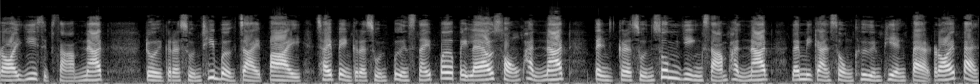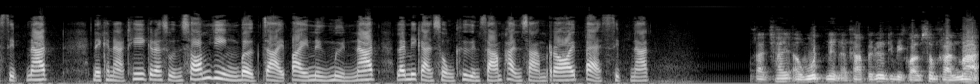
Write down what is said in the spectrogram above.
117,923 นัด โดยกระสุนที่เบิกจ่ายไป ใช้เป็นกระสุนปืนสไนเปอร์ไปแล้ว 2,000 นัด เป็นกระสุนซุ่มยิง 3,000 นัด และมีการส่งคืนเพียง 880 นัด ในขณะที่กระสุนซ้อมยิงเบิกจ่ายไป 10,000 นัด และมีการส่งคืน 3,380 นัดการใช้อาวุธเนี่ยนะครับเป็นเรื่องที่มีความสำคัญมาก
